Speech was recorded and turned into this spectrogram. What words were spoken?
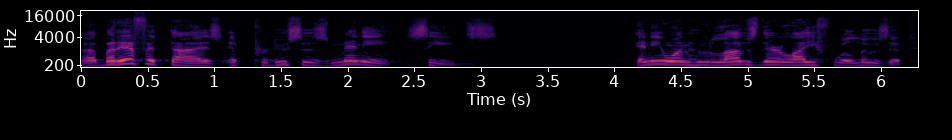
Uh, but if it dies, it produces many seeds. Anyone who loves their life will lose it,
